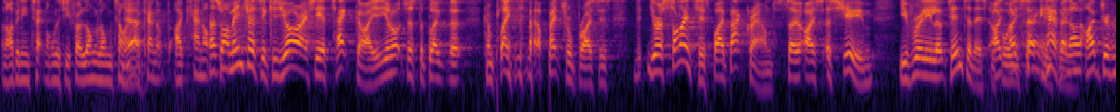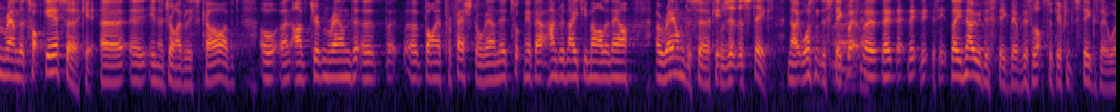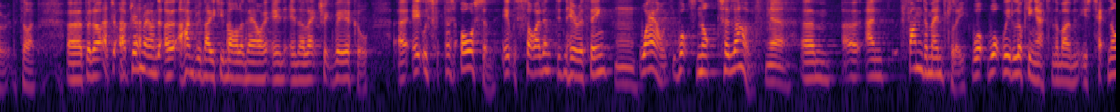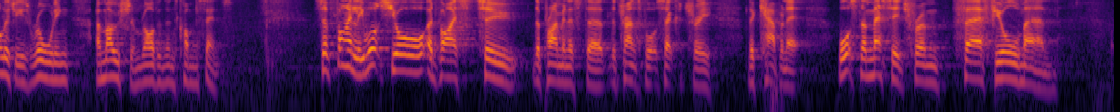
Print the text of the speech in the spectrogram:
and I've been in technology for a long, long time. Yeah. I cannot, I cannot. That's why I'm interested because you are actually a tech guy. You're not just a bloke that complains about petrol prices. You're a scientist by background, so I assume you've really looked into this before I, I certainly have, things. and I, have driven around the Top Gear circuit uh, uh in a driverless car. I've, or, I've driven around uh, uh, by a professional around there. It took me about 180 mile an hour around the circuit. Was it the Stig? No, it wasn't the Stig. Oh, okay. but, they, they, they, know the Stig. There's lots of different Stigs there were at the time. Uh, but I, have driven around 180 mile an hour in an electric vehicle. Uh, it, was, it, was, awesome. It was silent. Didn't hear a thing. Mm. Wow, what's not to love? Yeah. Um, and fundamentally, what, what we're looking at at the moment is technology is ruling emotion rather than common sense. So, finally, what's your advice to the Prime Minister, the Transport Secretary, the Cabinet? What's the message from Fair Fuel Man?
